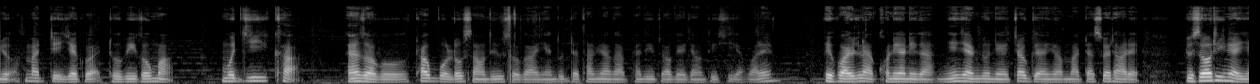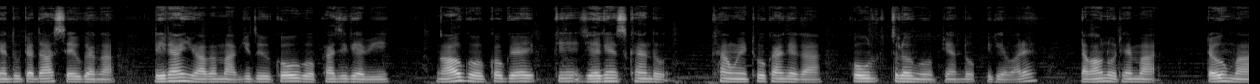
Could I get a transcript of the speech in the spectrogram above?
မြို့အမှတ်1ရပ်ကွက်ဒိုဘီကုန်းမှာမှုကြီးခ လမ်းစော်ကိုထောက်ဖို့လှုပ်ဆောင်သူဆိုကရန်သူတပ်သားများကဖမ်းဆီးသွားခဲ့ကြောင်းသိရှိရပါတယ်။ဖေဖော်ဝါရီလ9ရက်နေ့ကမြင်းကြံမြို့နယ်ကြောက်ကံရွာမှာတပ်ဆွဲထားတဲ့ပြူစောထီနဲ့ရန်သူတပ်သား10ဦးခန့်ကလေးတိုင်းရွာဘက်မှပြည်သူ9ဦးကိုဖမ်းဆီးခဲ့ပြီး9ဦးကိုကုတ်ကဲရဲကင်းစခန်းသို့ခံဝင်ထိုးခိုင်းခဲ့က9ဦးစလုံးကိုပြန်လွှတ်ပေးခဲ့ပါတယ်။၎င်းတို့ထဲမှတအုပ်မှာ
